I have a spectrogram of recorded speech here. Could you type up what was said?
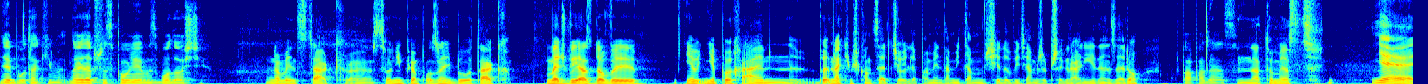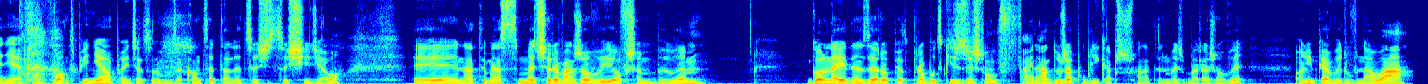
nie był takim najlepszym wspomnieniem z młodości. No więc tak, e, z Olimpią Poznań było tak. Mecz wyjazdowy nie, nie pojechałem, byłem na jakimś koncercie, o ile pamiętam, i tam się dowiedziałem, że przegrali 1-0. Papa Dance. Natomiast nie, nie, wą- wątpię. Nie mam pojęcia, co to był za koncert, ale coś, coś się działo. Yy, Natomiast mecz rewanżowy i owszem byłem. Gol na 1-0 Piotr Prabucki. Zresztą fajna, duża publika przyszła na ten mecz barażowy. Olimpia wyrównała.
